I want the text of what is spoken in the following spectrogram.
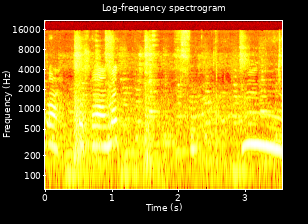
wah terus banget hmm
